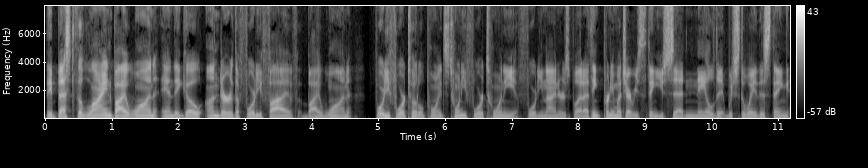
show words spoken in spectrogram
They best the line by one, and they go under the 45 by one. 44 total points, 24 20 49ers. But I think pretty much everything you said nailed it, which the way this thing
